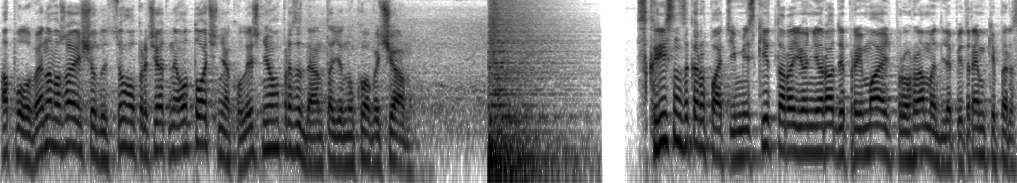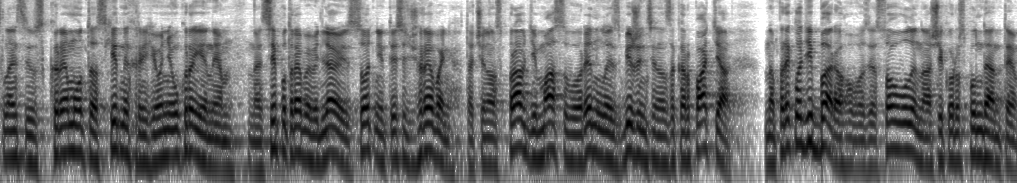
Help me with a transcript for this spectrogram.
а половина вважає, що до цього причетне оточення колишнього президента Януковича. Скрізь на Закарпатті міські та районні ради приймають програми для підтримки переселенців з Криму та східних регіонів України. На ці потреби відляють сотні тисяч гривень. Та чи насправді масово ринули збіженці на Закарпаття? На прикладі Берегово з'ясовували наші кореспонденти.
